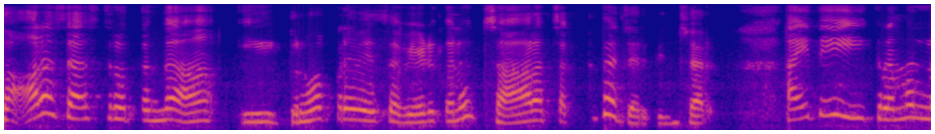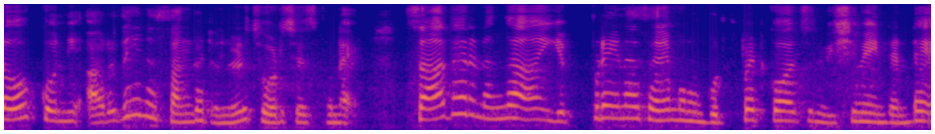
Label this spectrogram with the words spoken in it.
చాలా శాస్త్రోక్తంగా ఈ గృహప్రవేశ వేడుకను చాలా చక్కగా జరిపించారు. అయితే ఈ క్రమంలో కొన్ని అరుదైన సంఘటనలు చోటు చేసుకున్నాయి. సాధారణంగా ఎప్పుడైనా సరే మనం గుర్తుపెట్టుకోవాల్సిన విషయం ఏంటంటే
